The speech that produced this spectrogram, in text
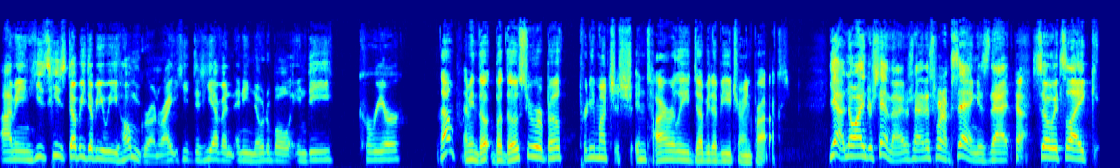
I mean, he's he's WWE homegrown, right? He did he have an, any notable indie career? No, I mean, th- but those two were both pretty much entirely WWE trained products. Yeah, no, I understand that. I understand. That's what I'm saying is that yeah. so it's like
